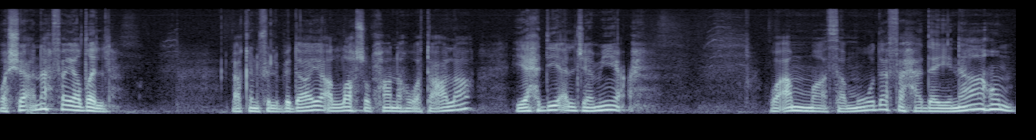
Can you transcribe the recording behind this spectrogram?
وشأنه فيضل. لكن في البداية الله سبحانه وتعالى يهدي الجميع. وأما ثمود فهديناهم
